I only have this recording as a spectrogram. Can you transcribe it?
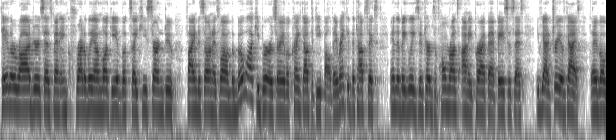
Taylor Rogers has been incredibly unlucky. It looks like he's starting to find his own as well. The Milwaukee Brewers are able to crank out the deep ball. They rank in the top six in the big leagues in terms of home runs on a per at bat basis, as you've got a trio of guys that are able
